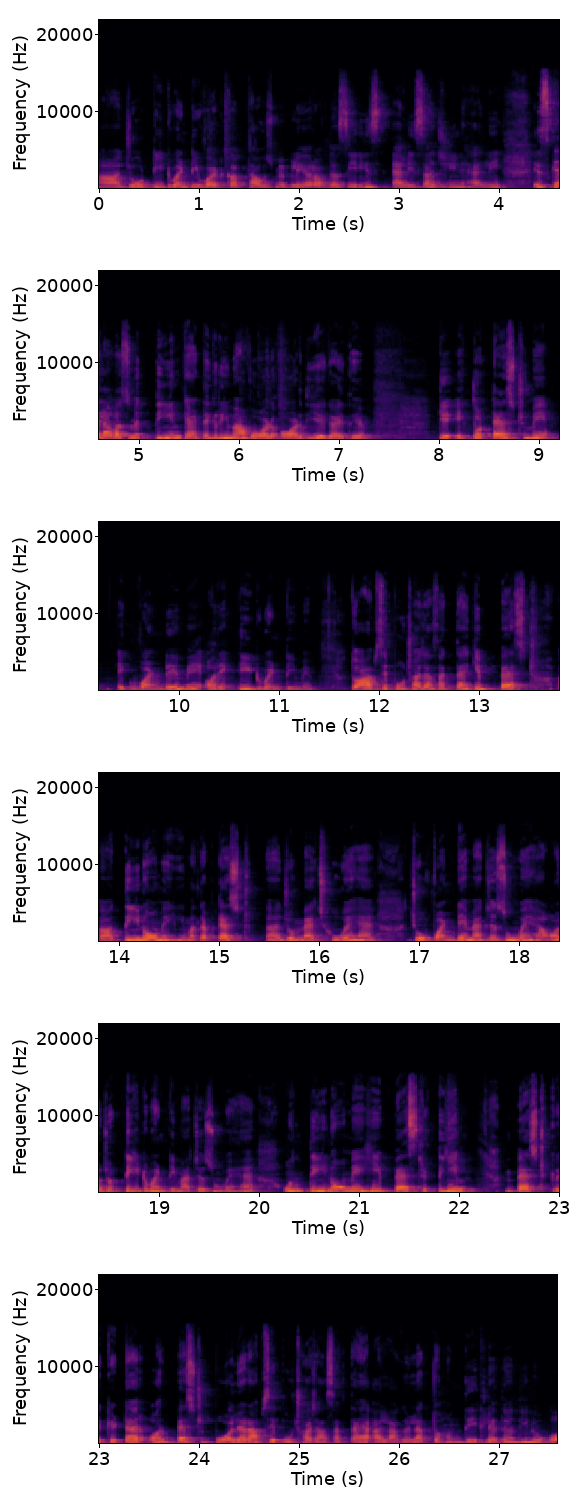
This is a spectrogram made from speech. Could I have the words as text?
जो टी ट्वेंटी वर्ल्ड कप था, उसमें player of the series Alyssa Jean Healy इसके अलावा इसमें तीन कैटेगरी में अवार्ड और दिए गए थे कि एक तो टेस्ट में एक वनडे में और एक टी ट्वेंटी में। तो आपसे पूछा जा सकता है कि बेस्ट तीनों में ही मतलब टेस्ट जो मैच हुए हैं, जो वनडे मैचेस हुए हैं और जो टी ट्वेंटी मैचेस हुए हैं, उन तीनों में ही बेस्ट टीम बेस्ट क्रिकेटर और बेस्ट बॉलर आपसे पूछा जा सकता है अलग अलग तो हम देख लेते हैं तीनों को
